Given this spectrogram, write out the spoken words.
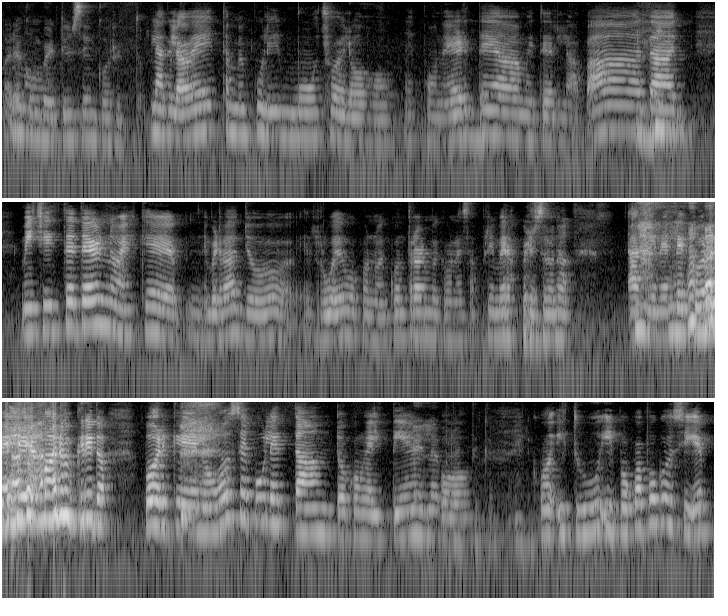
para convertirse en corrector. La clave es también pulir mucho el ojo, exponerte a meter la pata. Mi chiste eterno es que, verdad, yo ruego con no encontrarme con esas primeras personas a quienes le corrige el manuscrito, porque el ojo se pule tanto con el tiempo. Y tú, y poco a poco sigue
